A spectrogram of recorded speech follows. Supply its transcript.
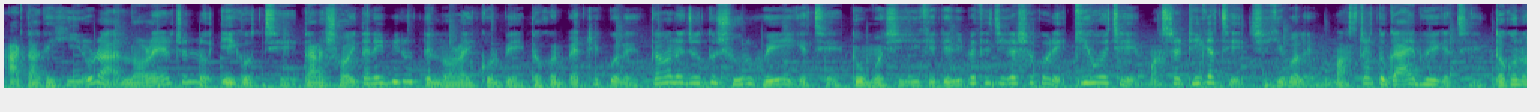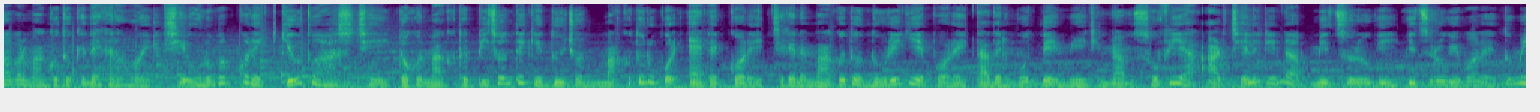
আর তাদের হিরোরা লড়াইয়ের জন্য এগোচ্ছে। তারা শয়তানের বিরুদ্ধে লড়াই করবে। তখন প্যাট্রিক বলে, তাহলে যুদ্ধ শুরু হয়েই গেছে। তোমার শিখিকে টেলিপ্যাথে জিজ্ঞাসা করে, কি হয়েছে? মাস্টার ঠিক আছে? সে কি বলে, মাস্টার তো গায়েব হয়ে গেছে। তখন আবার মাকতোকে দেখানো হয়। সে অনুভব করে, কেউ তো আসছেই। তখন মাকতোর পিছন থেকে দুইজন মাকতোর উপর অ্যাটাক করে, যেখানে মাকতো দূরে গিয়ে পড়ে। তাদের মধ্যে মেয়েটির নাম সোফিয়া আর ছেলেটির নাম মিৎসুরুগি। মিৎসুরুগি বলে, তুমি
